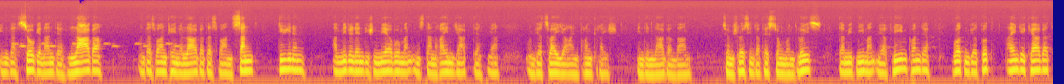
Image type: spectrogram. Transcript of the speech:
in das sogenannte Lager. Und das waren keine Lager, das waren Sanddünen am Mittelländischen Meer, wo man uns dann reinjagte, ja, und wir zwei Jahre in Frankreich in den Lagern waren zum Schluss in der Festung Montlouis, damit niemand mehr fliehen konnte, wurden wir dort eingekerkert.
